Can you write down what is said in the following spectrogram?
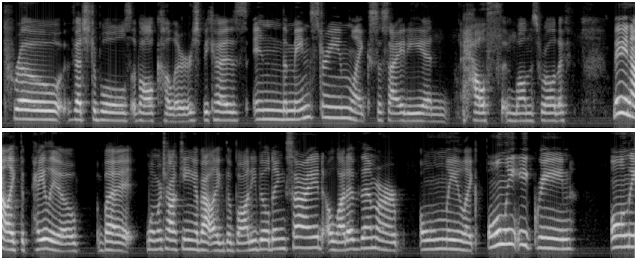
pro vegetables of all colors because in the mainstream like society and health and wellness world, I've, maybe not like the paleo, but when we're talking about like the bodybuilding side, a lot of them are only like only eat green, only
